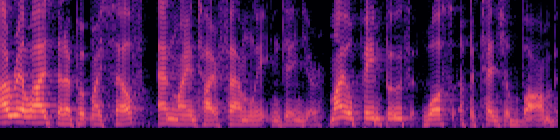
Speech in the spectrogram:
I realized that I put myself and my entire family in danger. My old paint booth was a potential bomb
